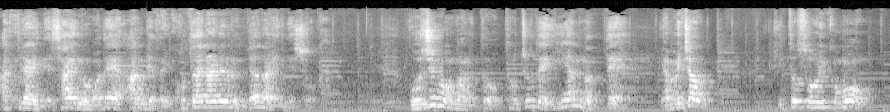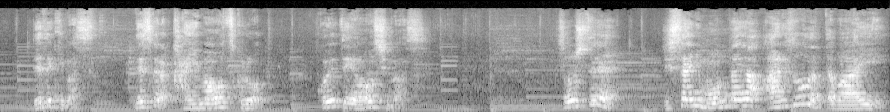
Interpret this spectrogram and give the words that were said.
飽きないで最後までアンケートに答えられるんではないんでしょうか50問もあると途中で嫌になってやめちゃうきっとそういう子も出てきますですから会話を作ろうとこういう提案をしますそして実際に問題がありそうだった場合ね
